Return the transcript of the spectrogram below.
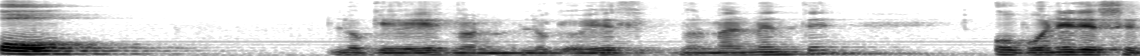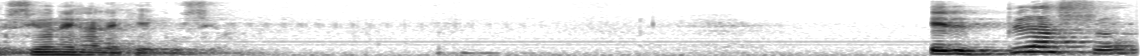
o lo que es, lo que es normalmente, oponer excepciones a la ejecución. El plazo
